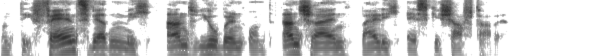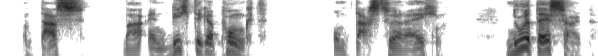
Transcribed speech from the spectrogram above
und die Fans werden mich anjubeln und anschreien, weil ich es geschafft habe. Und das war ein wichtiger Punkt, um das zu erreichen. Nur deshalb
